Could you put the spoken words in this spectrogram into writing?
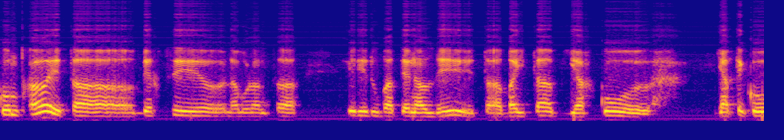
kontra eta bertze laborantza eredu baten alde eta baita biharko jateko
